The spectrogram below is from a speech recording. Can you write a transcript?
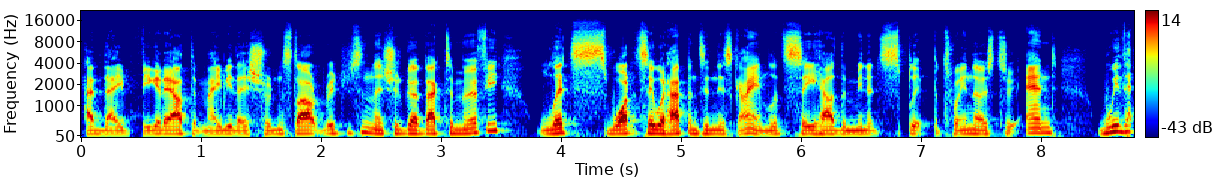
Have they figured out that maybe they shouldn't start Richardson? They should go back to Murphy. Let's what see what happens in this game. Let's see how the minutes split between those two. And with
